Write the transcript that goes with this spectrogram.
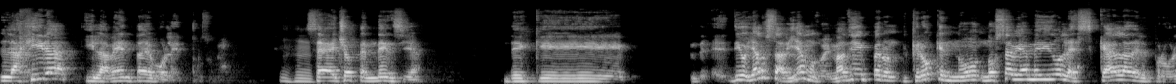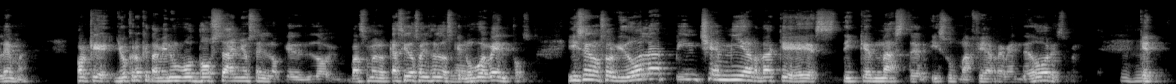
la gira y la venta de boletos, güey. Se ha hecho tendencia de que digo, ya lo sabíamos, güey, más bien, pero creo que no, no se había medido la escala del problema. Porque yo creo que también hubo dos años en lo que, más o menos, casi dos años en los que no hubo eventos. Y se nos olvidó la pinche mierda que es Ticketmaster y su mafia de revendedores, güey. Que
